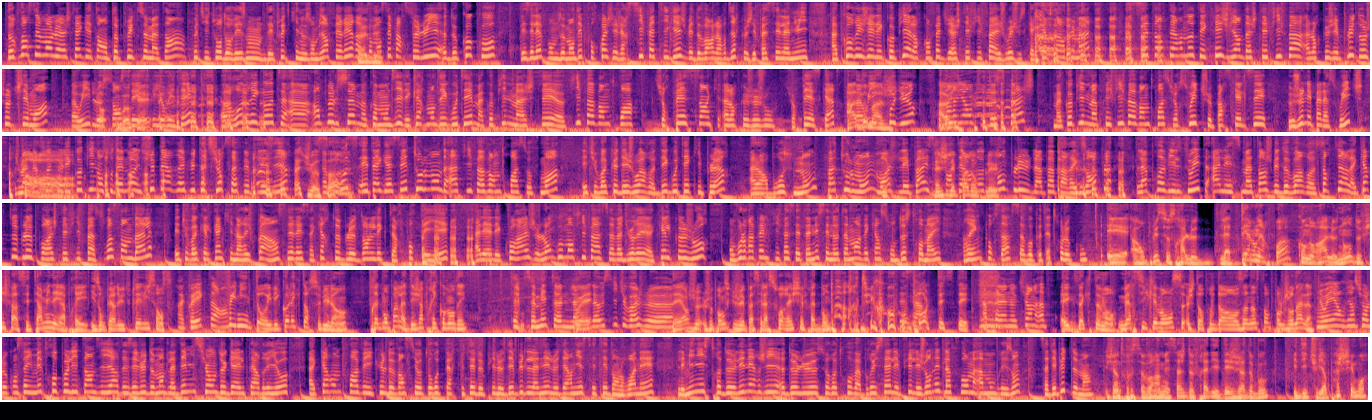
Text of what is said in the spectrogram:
Donc forcément, le hashtag étant en top tweet ce matin, petit tour d'horizon des tweets qui nous ont bien fait rire, à Vas-y. commencer par celui de Coco. Les élèves vont me demander pourquoi j'ai l'air si fatiguée. Je vais devoir leur dire que j'ai passé la nuit à corriger les copies alors qu'en fait j'ai acheté FIFA et joué jusqu'à 4 heures du mat. Cet internaute écrit je viens d'acheter FIFA alors que j'ai plus d'eau chaude chez moi. Bah oui, le Oh, sens ok. des priorités. Euh, Rodrigo a un peu le seum, comme on dit, il est clairement dégoûté. Ma copine m'a acheté euh, FIFA 23 sur PS5 alors que je joue sur PS4. Ah, bah dommage. oui, coup dur. Ah oui. Variante de Smash. Ma copine m'a pris FIFA 23 sur Switch parce qu'elle sait que je n'ai pas la Switch. Je m'aperçois Oh. que les copines ont soudainement une super réputation, ça fait plaisir. Je vois ça. Bruce est agacé, tout le monde a FIFA 23 sauf moi. Et tu vois que des joueurs dégoûtés qui pleurent. Alors Bruce, non, pas tout le monde. Moi, je l'ai pas. Et l'ai pas non internaute plus. non plus l'a pas, par exemple. La preuve, il tweet Allez, ce matin, je vais devoir euh, sortir la carte bleue pour acheter FIFA 60 balles. Et tu vois quelqu'un qui n'arrive pas à insérer sa carte bleue dans le lecteur pour payer. allez, allez, courage. L'engouement FIFA, ça va durer quelques jours. On vous le rappelle, FIFA cette année, c'est notamment avec un son de Stromae. Rien que pour ça, ça vaut peut-être le coup. Et euh, en plus, ce sera le, la dernière fois qu'on aura le nom de FIFA. C'est terminé après. Ils ont perdu toutes les licences. Un collector, hein. Finito, il est collector celui-là. hein. Fred Bompard l'a déjà précommandé. Ça, ça m'étonne. Là, Ouais. là aussi, tu vois, je... D'ailleurs, je, je pense que je vais passer la soirée chez Fred Bompard, du coup, C'est ça. pour le tester. après la nocturne, hop. Exactement. Merci Clémence. Je te retrouve dans un instant pour le journal. Oui, on revient sur le conseil métropolitain d'hier. Des élus demandent la démission de Gaël Perdriau. À 43 véhicules de Vinci Autoroute percutés depuis le début de l'année. Le dernier, c'était dans le Rouennais. Les ministres de l'énergie de l'UE se retrouvent à Bruxelles. Et puis les journées de la fourme à Montbrison, ça débute demain. Je viens de recevoir un message de Fred, il est déjà debout. Il dit Tu viens pas chez moi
